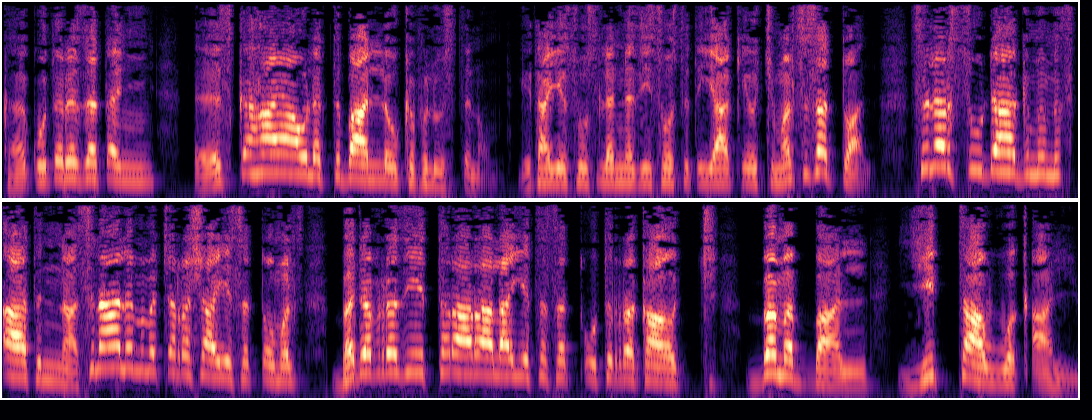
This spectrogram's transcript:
ከቁጥር ዘጠኝ እስከ ሀያ ሁለት ባለው ክፍል ውስጥ ነው። ጌታ ኢየሱስ ለእነዚህ ሦስት ጥያቄዎች መልስ ሰጥቷል። ስለ እርሱ ዳግም ምጽአትና ስለ ዓለም መጨረሻ የሰጠው መልስ በደብረ ዘይት ተራራ ላይ የተሰጡ ትረካዎች በመባል ይታወቃሉ።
